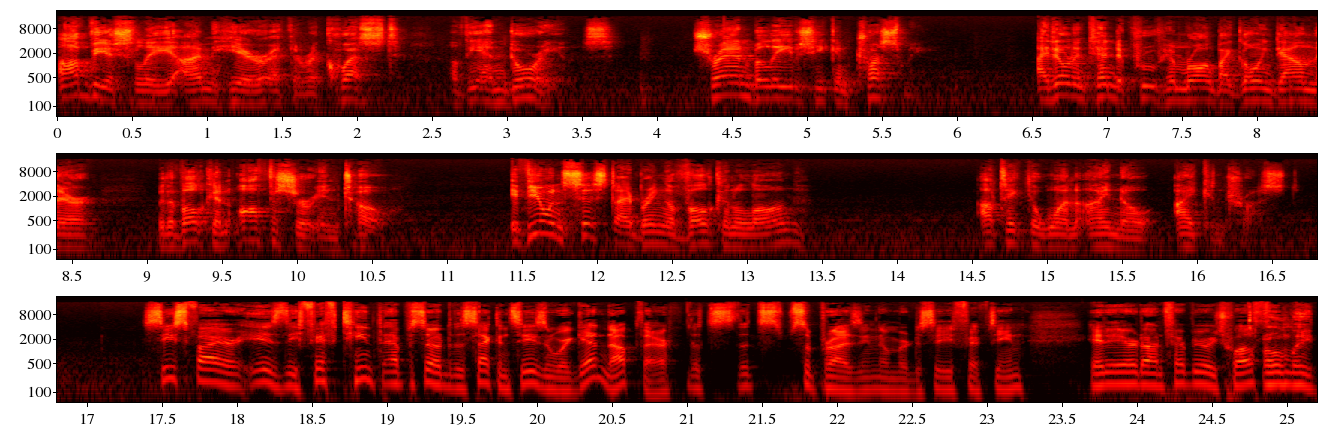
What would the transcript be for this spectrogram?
Obviously, I'm here at the request of the Andorians. Shran believes he can trust me. I don't intend to prove him wrong by going down there with a Vulcan officer in tow. If you insist I bring a Vulcan along, I'll take the one I know I can trust. Ceasefire is the 15th episode of the second season. We're getting up there. That's that's surprising number to see, 15. It aired on February 12th. Only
